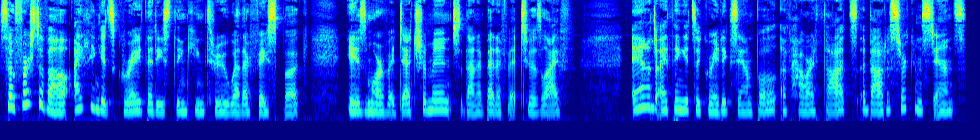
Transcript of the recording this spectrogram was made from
So, first of all, I think it's great that he's thinking through whether Facebook is more of a detriment than a benefit to his life. And I think it's a great example of how our thoughts about a circumstance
